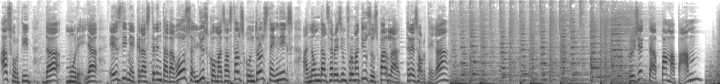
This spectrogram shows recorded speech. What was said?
ha sortit de Morella. És dimecres 30 d'agost, Lluís Comas està als controls tècnics. En nom dels serveis informatius us parla Teresa Ortega. Projecte Pam a Pam.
